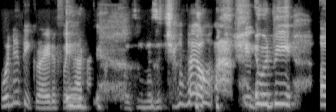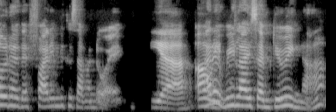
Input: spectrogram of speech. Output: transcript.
Wouldn't it be great if we It had would, as a child? it would be, oh no, they're fighting because I'm annoying. yeah. I Oh, don't realize I'm doing that.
